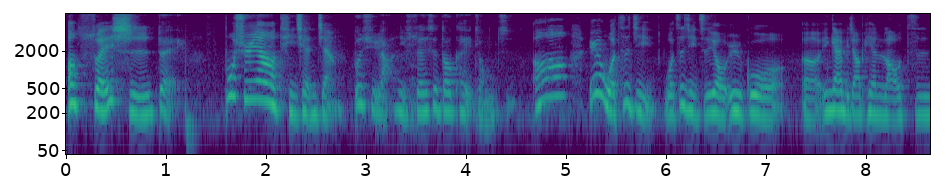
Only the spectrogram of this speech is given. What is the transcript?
哦，随时对，不需要提前讲不需要，你随时都可以终止。哦，因为我自己我自己只有遇过，呃，应该比较偏劳资，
